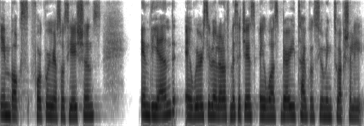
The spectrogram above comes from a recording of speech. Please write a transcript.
inbox for courier associations. In the end, uh, we received a lot of messages. It was very time consuming to actually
